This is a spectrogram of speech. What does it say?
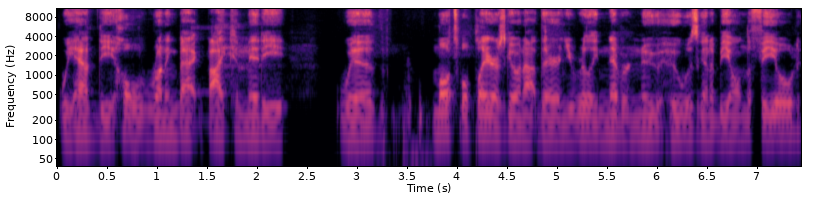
We had the whole running back by committee with multiple players going out there, and you really never knew who was going to be on the field.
